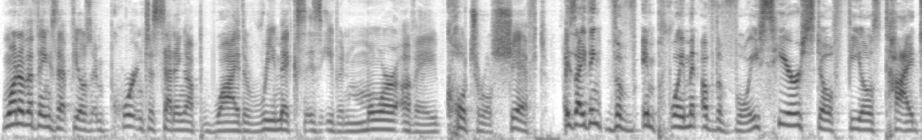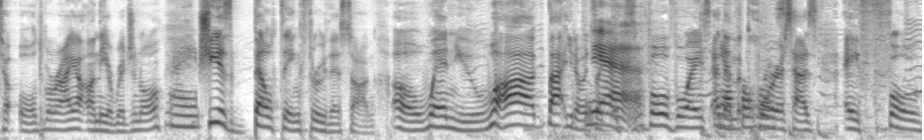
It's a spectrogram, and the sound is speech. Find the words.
one of the things that feels important to setting up why the remix is even more of a cultural shift is I think the employment of the voice here still feels tied to old Mariah on the original. Right. She is belting through this song. Oh, when you walk by, you know, it's like it's full voice, and Yeah, then the chorus voice. has a full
